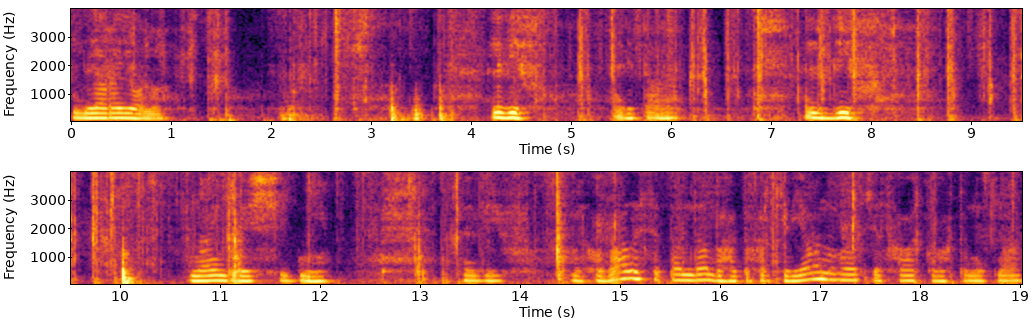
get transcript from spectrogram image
для району. Львів. Вітаю. Львів. Найближчі дні. Львів. Ми ховалися там, да? багато харків'ян у вас є з Харкова, хто не знає.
